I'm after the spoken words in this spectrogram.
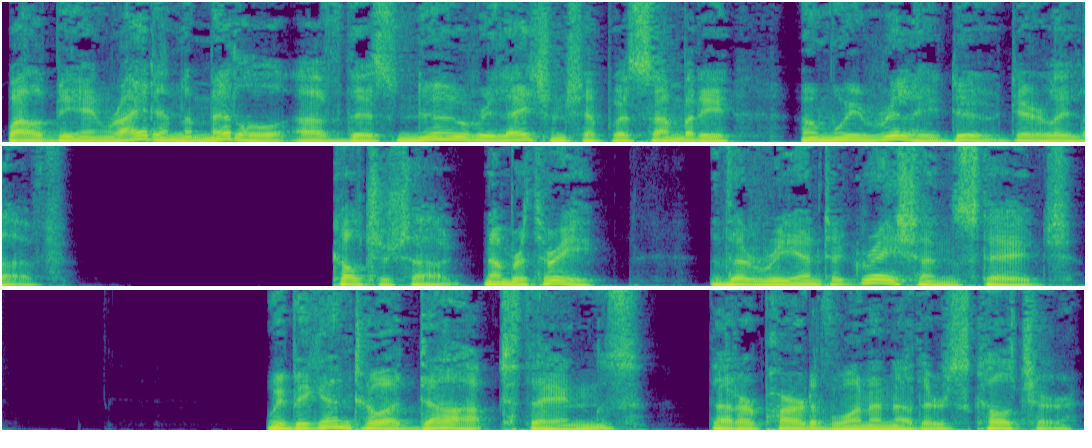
while being right in the middle of this new relationship with somebody whom we really do dearly love. Culture shock. Number three, the reintegration stage. We begin to adopt things that are part of one another's culture.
